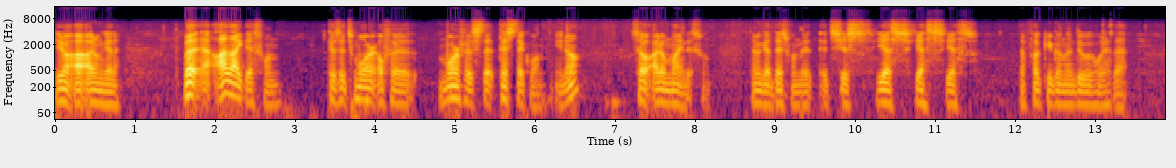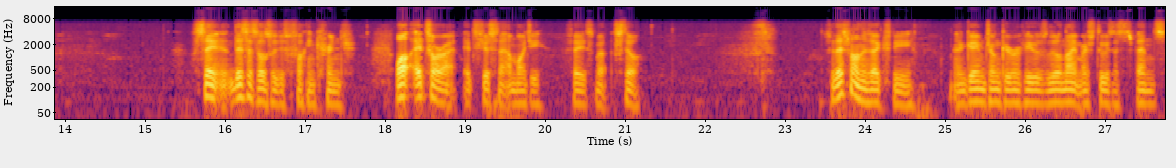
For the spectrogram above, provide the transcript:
You know, I, I don't get it. But uh, I like this one because it's more of a more of a statistic one, you know. So I don't mind this one. Then we got this one. That it's just yes, yes, yes. The fuck you gonna do with that? Say this is also just fucking cringe. Well, it's alright. It's just an emoji face, but still. So this one is actually a Game Junkie reviews Little Nightmares 2 is a suspense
